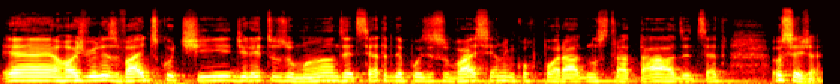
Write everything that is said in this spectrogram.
é, Roger Williams vai discutir direitos humanos, etc. Depois isso vai sendo incorporado nos tratados, etc. Ou seja,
